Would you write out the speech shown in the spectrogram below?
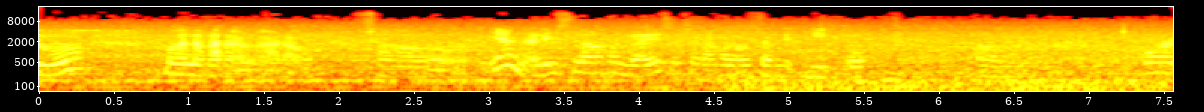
no mga nakaraang araw. So, yan, alis lang ako guys. Sasara ko lang sabit dito. Um, or,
